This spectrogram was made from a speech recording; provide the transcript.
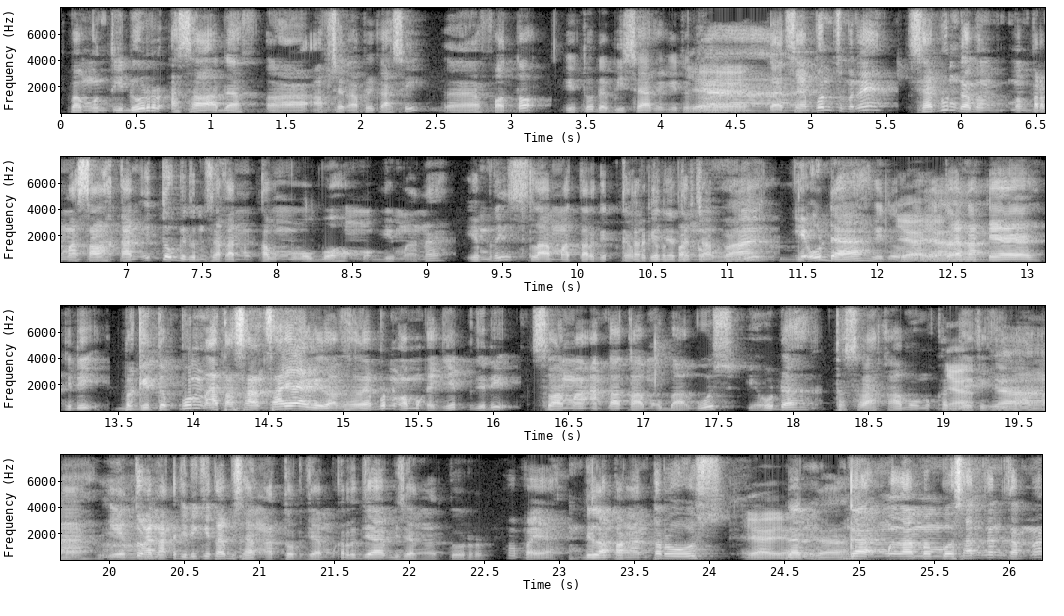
bangun tidur asal ada uh, absen aplikasi uh, foto itu udah bisa kayak gitu. Ya, Dan- ya. Saya pun sebenarnya saya pun nggak mem- mempermasalahkan itu gitu. Misalkan kamu mau bohong mau gimana, yang penting selama target kamu Targetnya tercapai. ya udah gitu. Ya, itu ya. enaknya. Jadi begitupun atasan saya gitu. Atasan saya pun ngomong kayak gitu. Jadi selama angka kamu bagus, ya udah terserah kamu mau kerja Ya. kayak Ya. gimana. Ya itu Ah. enak. Jadi kita bisa ngatur jam kerja, bisa ngatur apa ya di lapangan terus Ya ya. dan Ya. nggak nggak membosankan karena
